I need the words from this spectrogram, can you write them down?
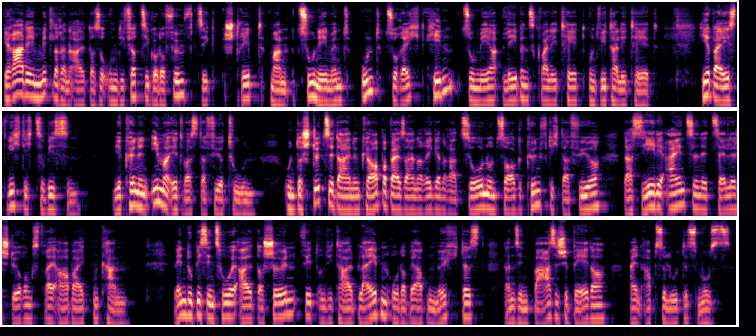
Gerade im mittleren Alter, so um die 40 oder 50, strebt man zunehmend und zu Recht hin zu mehr Lebensqualität und Vitalität. Hierbei ist wichtig zu wissen, wir können immer etwas dafür tun. Unterstütze deinen Körper bei seiner Regeneration und sorge künftig dafür, dass jede einzelne Zelle störungsfrei arbeiten kann. Wenn du bis ins hohe Alter schön, fit und vital bleiben oder werden möchtest, dann sind basische Bäder ein absolutes Muss.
